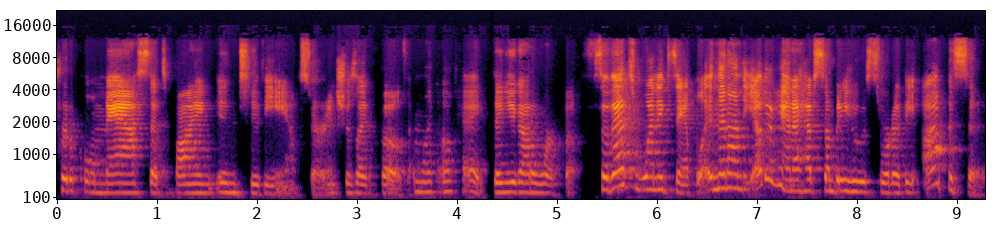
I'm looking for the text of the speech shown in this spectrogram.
critical mass that's buying into the answer. And she's like, both. I'm like, okay, then you got to work both. So that's one example. And then on the other hand, I have somebody who is sort of the opposite,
